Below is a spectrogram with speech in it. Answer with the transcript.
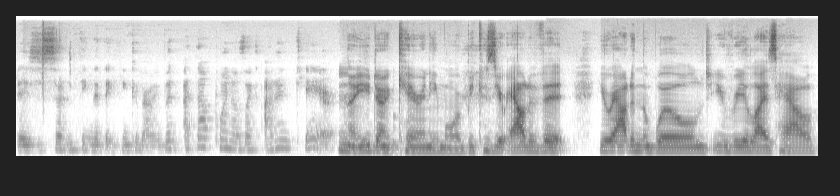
there's a certain thing that they think about me. But at that point, I was like, I don't care. No, you don't care anymore because you're out of it. You're out in the world. You realize how,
